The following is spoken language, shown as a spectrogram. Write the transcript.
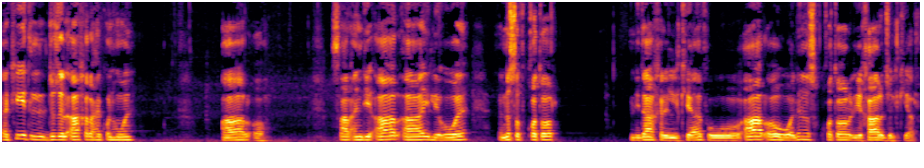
أكيد الجزء الآخر راح يكون هو RO. صار عندي RI اللي هو نصف قطر اللي داخل ال curve و RO هو نصف قطر اللي خارج ال curve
